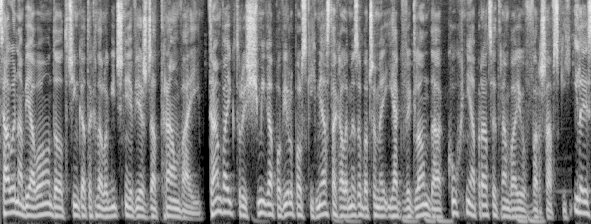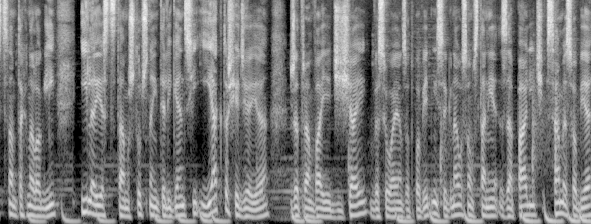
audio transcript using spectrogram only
Cały na biało do odcinka technologicznie wjeżdża tramwaj. Tramwaj, który śmiga po wielu polskich miastach, ale my zobaczymy, jak wygląda kuchnia pracy tramwajów warszawskich. Ile jest tam technologii, ile jest tam sztucznej inteligencji i jak to się dzieje, że tramwaje dzisiaj, wysyłając odpowiedni sygnał, są w stanie zapalić same sobie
